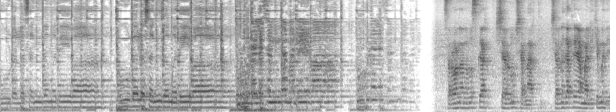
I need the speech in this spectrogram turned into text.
ಕೂಡಲ ಸಂಗಮ ದೇವಾ ಕೂಡಲ ಸಂಗಮ ದೇವಾ सर्वांना नमस्कार शरणू शरणार्थी शरणगाथा या मालिकेमध्ये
